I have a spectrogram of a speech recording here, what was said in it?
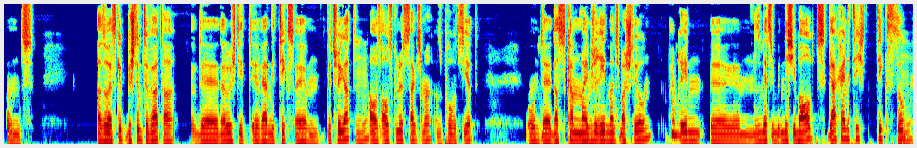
und also es gibt bestimmte Wörter, der, dadurch die, äh, werden die Ticks ähm, getriggert, Mhm. aus, ausgelöst, sag ich mal, also provoziert. Und äh, das kann beim Reden manchmal stören. Beim Reden ähm, sind jetzt nicht überhaupt gar keine Tic- Ticks so. Mhm.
